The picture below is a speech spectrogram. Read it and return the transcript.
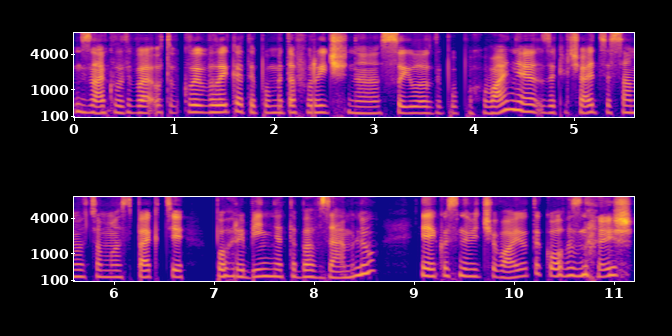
не знаю, коли тебе, от коли велика, типу, метафорична сила, типу, поховання заключається саме в цьому аспекті погребіння тебе в землю. Я якось не відчуваю такого, знаєш,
